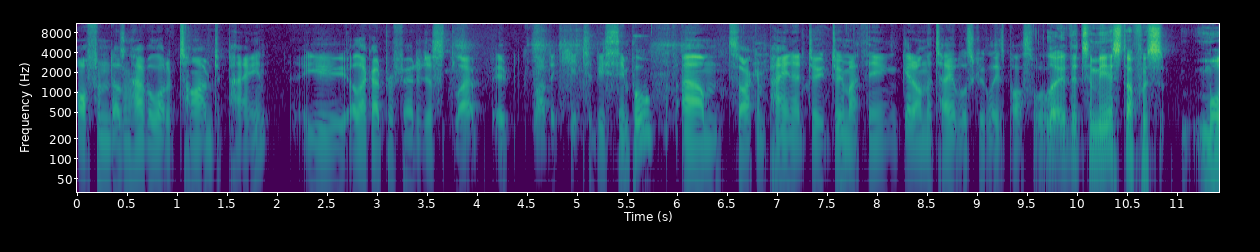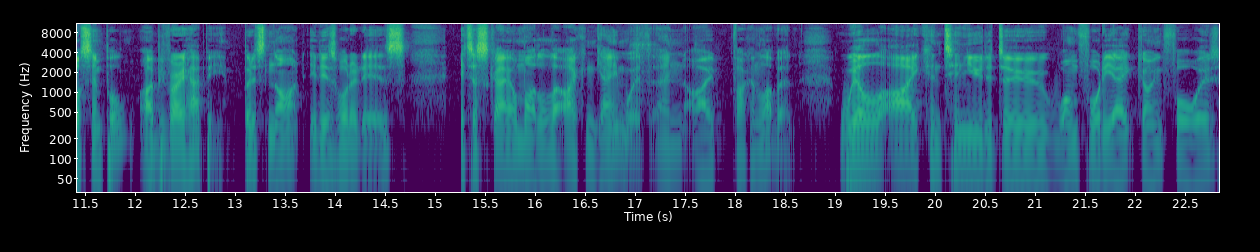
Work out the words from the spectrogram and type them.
often doesn't have a lot of time to paint. You like I'd prefer to just like it, like the kit to be simple, um, so I can paint it, do do my thing, get on the table as quickly as possible. Look, the Tamiya stuff was more simple, I'd be very happy. But it's not. It is what it is. It's a scale model that I can game with, and I fucking love it. Will I continue to do 148 going forward?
